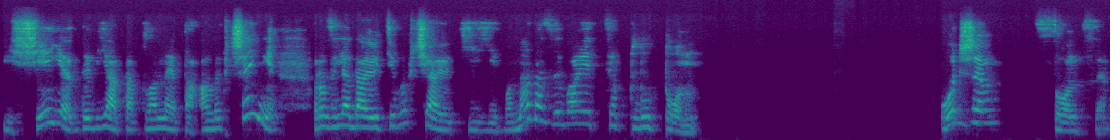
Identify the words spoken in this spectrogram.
І ще є дев'ята планета, але вчені розглядають і вивчають її. Вона називається Плутон. Отже, Сонце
